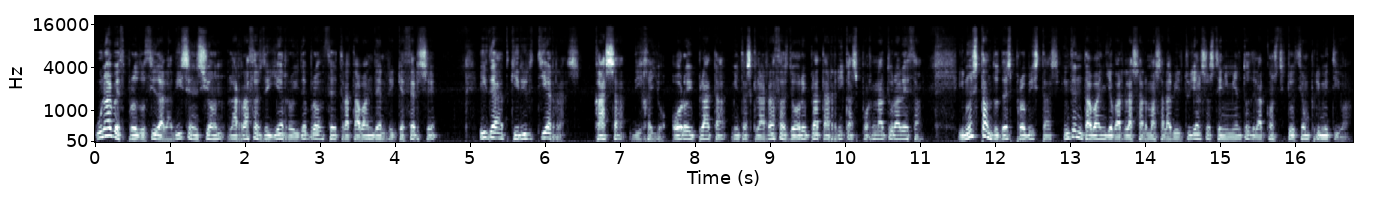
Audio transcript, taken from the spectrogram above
Una vez producida la disensión, las razas de hierro y de bronce trataban de enriquecerse y de adquirir tierras, casa, dije yo, oro y plata, mientras que las razas de oro y plata ricas por naturaleza y no estando desprovistas, intentaban llevar las armas a la virtud y al sostenimiento de la constitución primitiva.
